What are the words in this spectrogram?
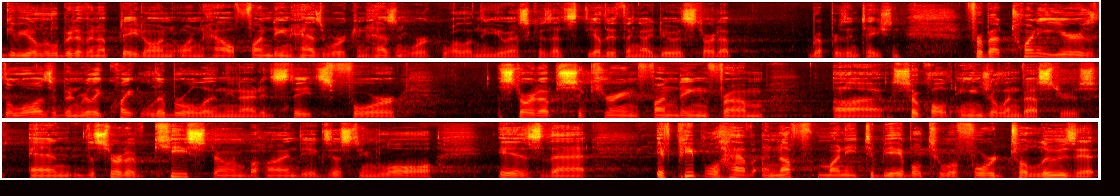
give you a little bit of an update on, on how funding has worked and hasn't worked well in the U.S., because that's the other thing I do is startup representation. For about 20 years, the laws have been really quite liberal in the United States for startups securing funding from uh, so-called angel investors. And the sort of keystone behind the existing law is that if people have enough money to be able to afford to lose it,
